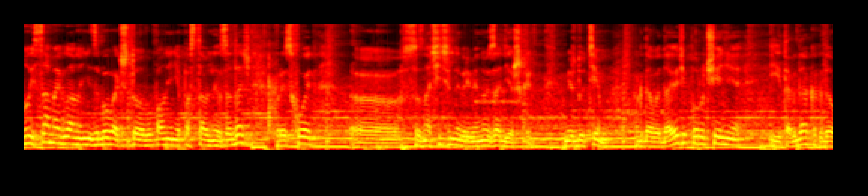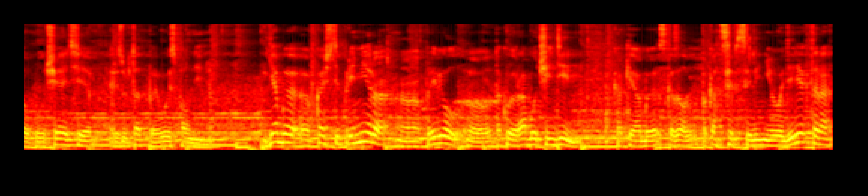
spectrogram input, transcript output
Ну и самое главное, не забывать, что выполнение поставленных задач происходит э, со значительной временной задержкой между тем, когда вы даете поручение, и тогда, когда вы получаете результат по его исполнению. Я бы э, в качестве примера э, привел э, такой рабочий день, как я бы сказал по концепции ленивого директора,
